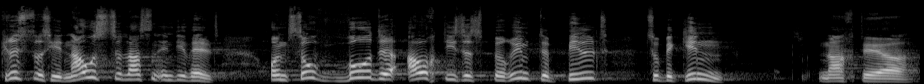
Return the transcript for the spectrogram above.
Christus hinauszulassen in die Welt. Und so wurde auch dieses berühmte Bild zu Beginn nach der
